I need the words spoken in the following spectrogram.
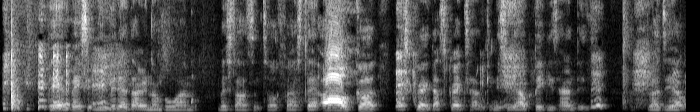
But yeah, basically, video diary number one. Mr. Hudson tour first day. Oh God, that's Greg. That's Greg's hand. Can you see how big his hand is? Bloody hell.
